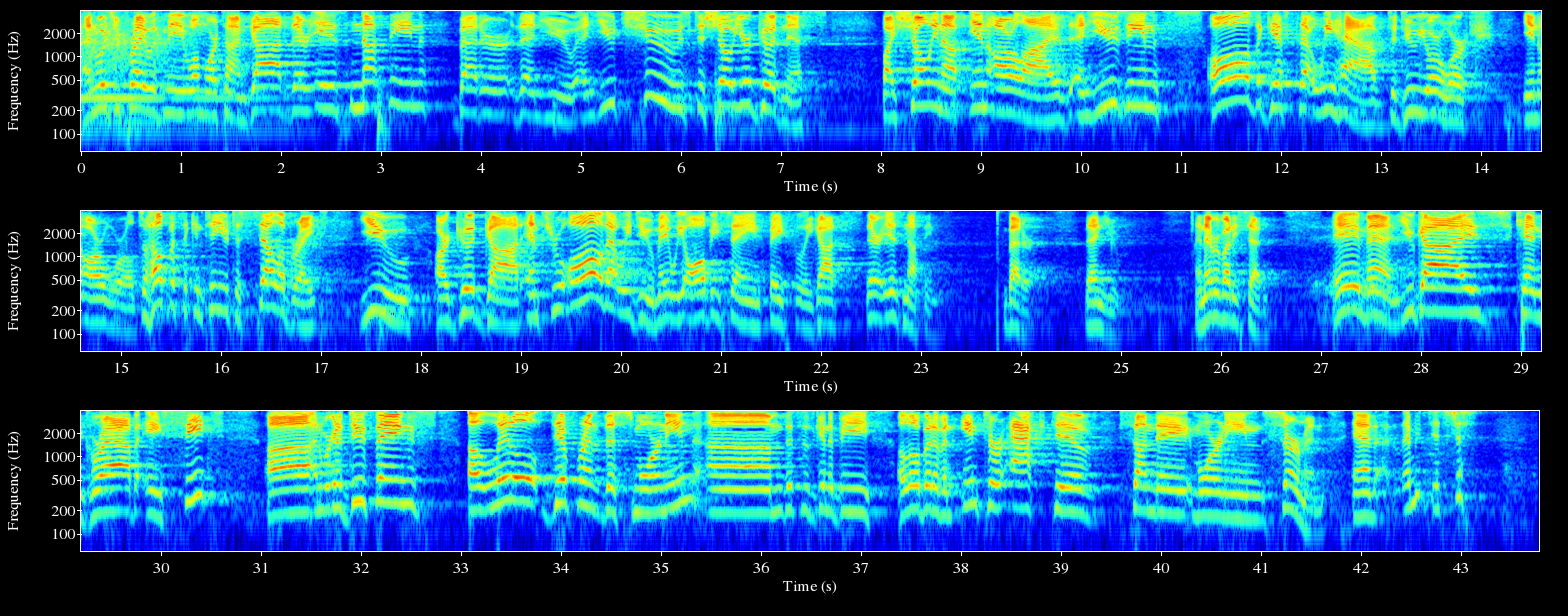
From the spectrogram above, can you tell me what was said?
And would you pray with me one more time? God, there is nothing better than you, and you choose to show your goodness by showing up in our lives and using all the gifts that we have to do your work in our world. So help us to continue to celebrate you, our good God. And through all that we do, may we all be saying faithfully, God, there is nothing better than you. And everybody said, Amen. You guys can grab a seat, uh, and we're going to do things a little different this morning. Um, this is going to be a little bit of an interactive Sunday morning sermon. And let me, it's just,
